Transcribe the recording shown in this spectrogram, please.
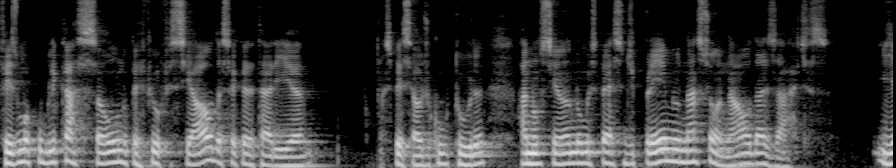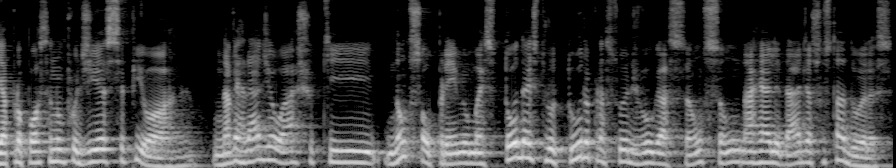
fez uma publicação no perfil oficial da Secretaria Especial de Cultura anunciando uma espécie de Prêmio Nacional das Artes. E a proposta não podia ser pior. Né? Na verdade, eu acho que não só o prêmio, mas toda a estrutura para sua divulgação são, na realidade, assustadoras.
